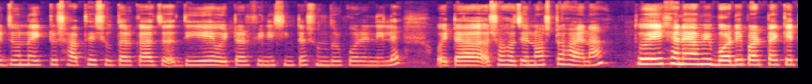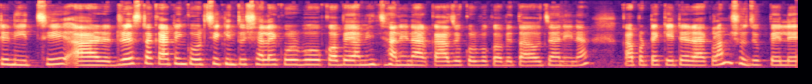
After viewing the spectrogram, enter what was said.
এর জন্য একটু সাথে সুতার কাজ দিয়ে ওইটার ফিনিশিংটা সুন্দর করে নিলে ওইটা সহজে নষ্ট হয় না। তো এইখানে আমি বডি পার্টটা কেটে নিচ্ছি। আর ড্রেসটা কাটিং করছি কিন্তু সেলাই করব কবে আমি জানি না, আর কাজও করব কবে তাও জানি না। কাপড়টা কেটে রাখলাম, সুযোগ পেলে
